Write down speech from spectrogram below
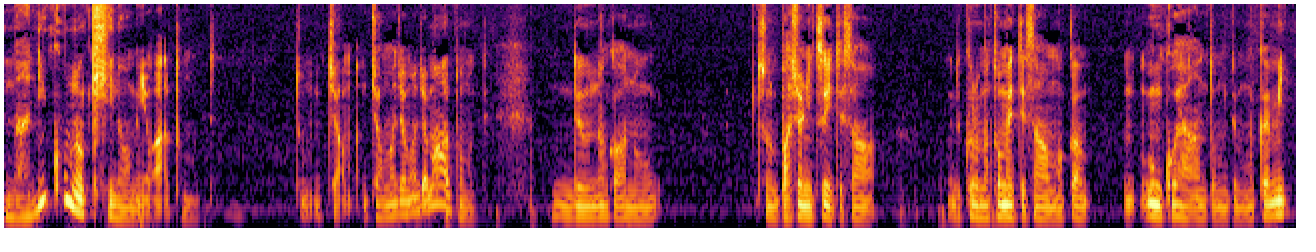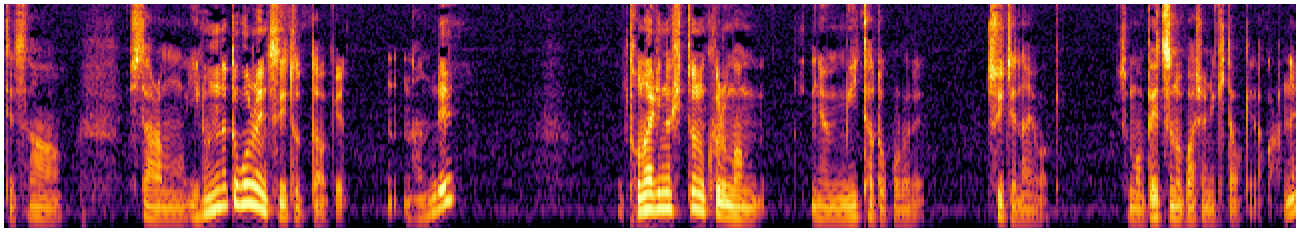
何この木の実はと思って。邪魔邪魔邪魔邪魔と思って。でもなんかあのその場所に着いてさ車止めてさもう一回うんこやんと思ってもう一回見てさしたらもういろんなところについとったわけなんで隣の人の車見たところでついてないわけ。その別の場所に来たわけだからね、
